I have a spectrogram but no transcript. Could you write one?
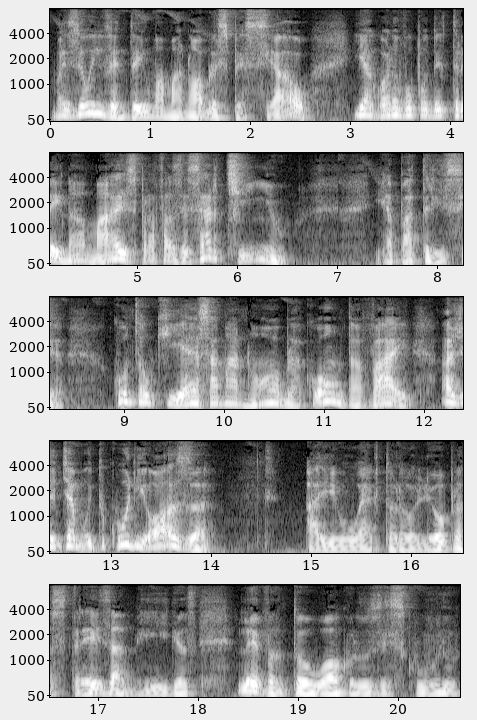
mas eu inventei uma manobra especial e agora vou poder treinar mais para fazer certinho. E a Patrícia, conta o que é essa manobra, conta, vai, a gente é muito curiosa. Aí o Hector olhou para as três amigas, levantou o óculos escuro,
